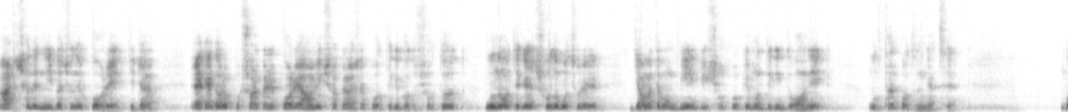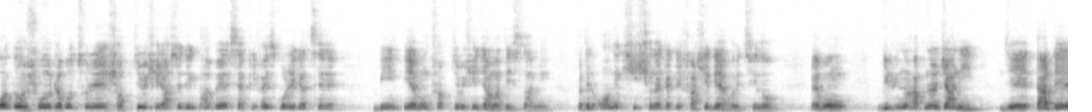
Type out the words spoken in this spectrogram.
আট সালের নির্বাচনের পরে, যেটা এক এগারো সরকারের পরে আওয়ামী সরকার আসার পর থেকে গত সতেরো, পনেরো থেকে ষোলো বছরের জামাত এবং বিএনপির সম্পর্কের মধ্যে কিন্তু অনেক উত্থান পতন গেছে। গত ষোলোটা বছরে সবচেয়ে বেশি রাজনৈতিকভাবে স্যাক্রিফাইস করে গেছে বিএনপি এবং সবচেয়ে বেশি জামাত ইসলামী। তাদের অনেক শীর্ষ নেতাকে ফাঁসি দেওয়া হয়েছিল এবং বিভিন্ন আপনারা জানি যে তাদের,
